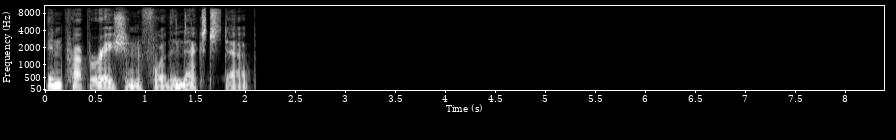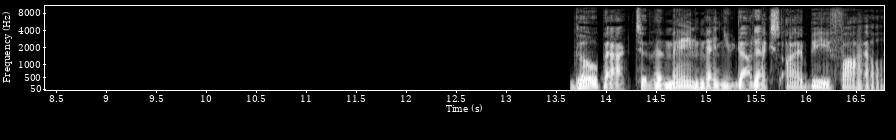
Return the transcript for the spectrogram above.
in preparation for the next step. Go back to the main menu.xib file.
